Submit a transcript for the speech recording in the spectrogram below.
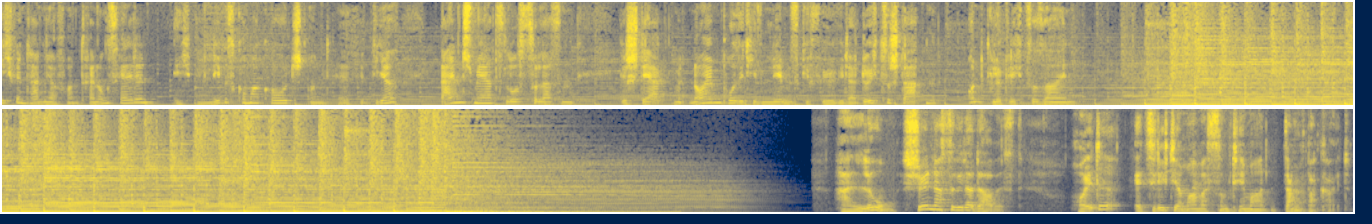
Ich bin Tanja von Trennungsheldin, ich bin Liebeskummercoach und helfe dir, deinen Schmerz loszulassen, gestärkt mit neuem positiven Lebensgefühl wieder durchzustarten und glücklich zu sein. Hallo, schön, dass du wieder da bist. Heute erzähle ich dir mal was zum Thema Dankbarkeit.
